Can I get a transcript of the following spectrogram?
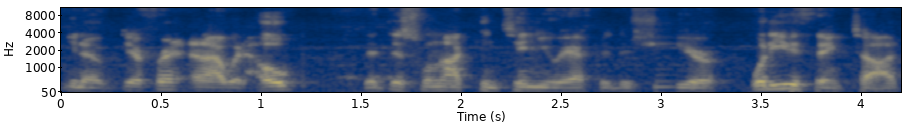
you know, different. And I would hope that this will not continue after this year. What do you think, Todd?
